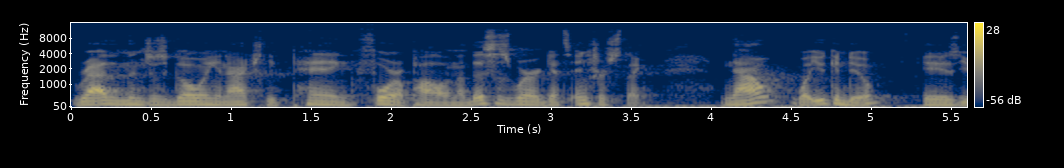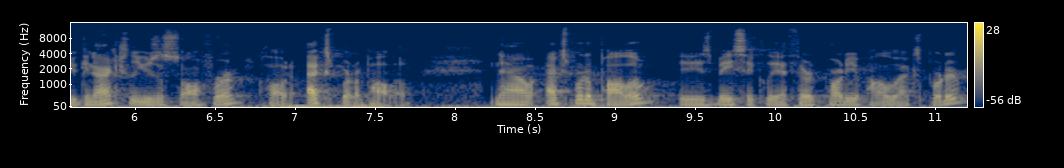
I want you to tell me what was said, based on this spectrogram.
rather than just going and actually paying for Apollo. Now, this is where it gets interesting. Now, what you can do is you can actually use a software called Export Apollo. Now, Export Apollo is basically a third party Apollo exporter.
